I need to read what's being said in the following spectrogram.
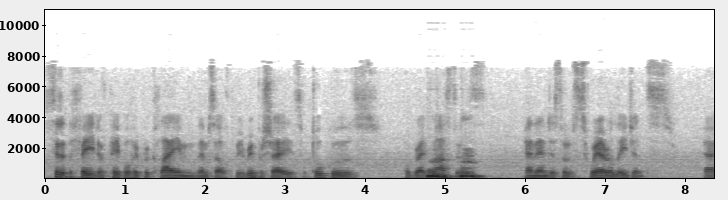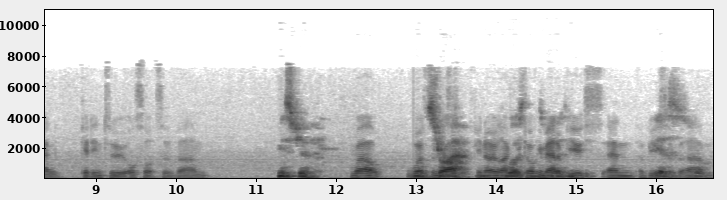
sit at the feet of people who proclaim themselves to be Rinpoches or Tulkus or great mm, masters, mm. And then just sort of swear allegiance and get into all sorts of um, mischief. Well, worse than right. mischief, you know, like worse we're talking about abuse and abuse yes, of um,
